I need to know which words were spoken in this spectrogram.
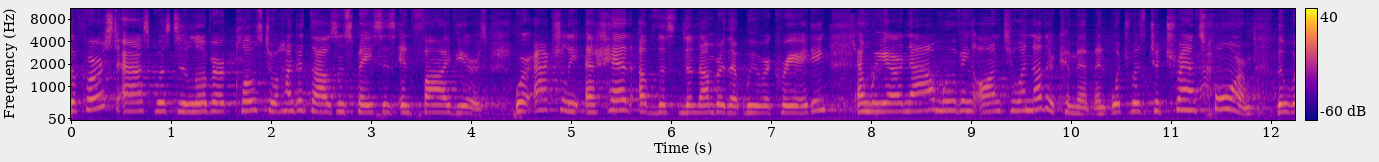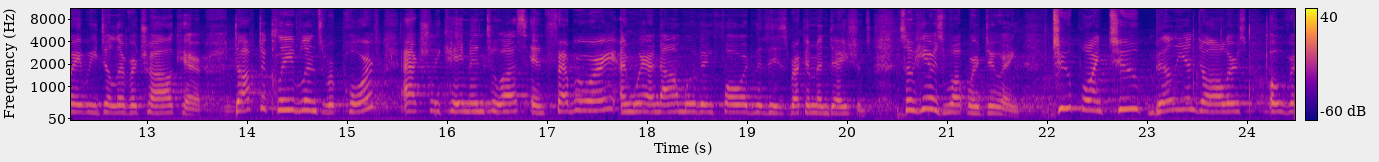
The first ask was to deliver close to 100,000 spaces in five years. We're actually ahead of this, the number that we were creating, and we are now moving on to another commitment, which was to transform the way we deliver childcare. Dr. Cleveland's report actually came into us in February, and we are now moving forward with his recommendations. So here's what we're doing. $2.2 billion over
